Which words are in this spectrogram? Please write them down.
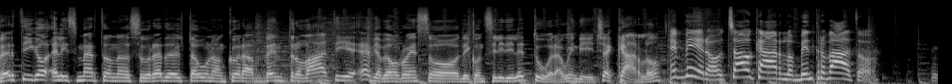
Vertigo, Alice Merton su Radio Delta 1 ancora ben trovati e vi abbiamo promesso dei consigli di lettura, quindi c'è Carlo? È vero, ciao Carlo, ben trovato.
